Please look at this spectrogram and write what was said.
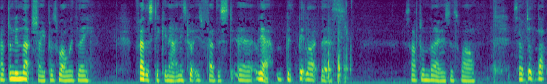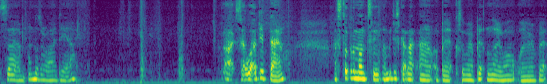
I've done him that shape as well with the feather sticking out and he's got his feathers, uh, yeah, a bit, bit like this. So I've done those as well. So I've done, that's um, another idea. Right, so what I did then I stuck them onto, let me just get that out a bit because we're a bit low, aren't we? A bit...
